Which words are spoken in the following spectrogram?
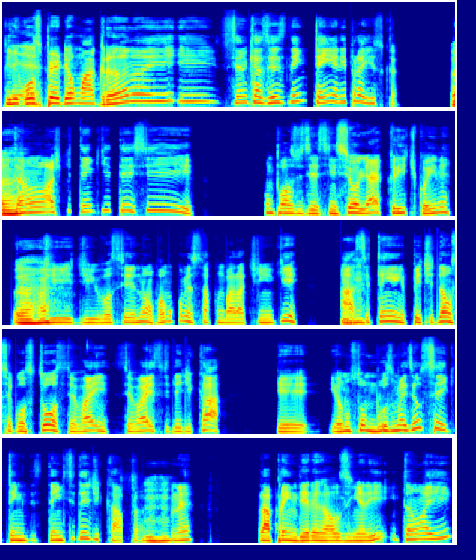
Perigoso perder uma grana e, e sendo que às vezes nem tem ali pra isso, cara. Aham, Então eu acho que tem que ter esse. Como posso dizer assim, esse olhar crítico aí, né? aham, De, de você, não, vamos começar com um baratinho aqui. Ah, Uhum. você tem petidão, você gostou, você vai, você vai se dedicar? Porque eu não sou músico, mas eu sei que tem, tem que se dedicar pra, uhum. né? Pra aprender legalzinho ali. Então aí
